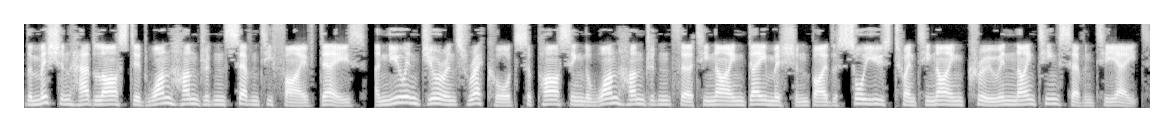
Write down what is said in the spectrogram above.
The mission had lasted 175 days, a new endurance record surpassing the 139-day mission by the Soyuz 29 crew in 1978.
